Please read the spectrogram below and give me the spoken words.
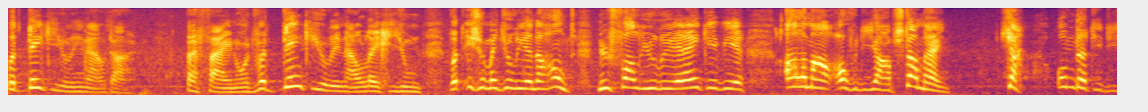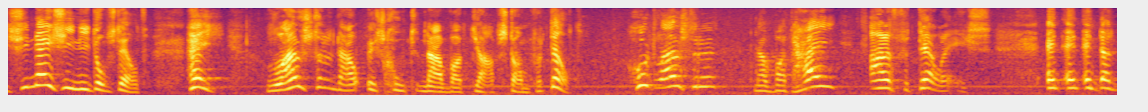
Wat denken jullie nou daar? Bij Feyenoord. Wat denken jullie nou, legioen? Wat is er met jullie aan de hand? Nu vallen jullie in één keer weer allemaal over die Jaap Stam heen. Ja, omdat hij die Chinezen niet opstelt. Hé, hey, luister nou eens goed naar wat Jaap Stam vertelt. Goed luisteren naar wat hij aan het vertellen is. En, en, en dan,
